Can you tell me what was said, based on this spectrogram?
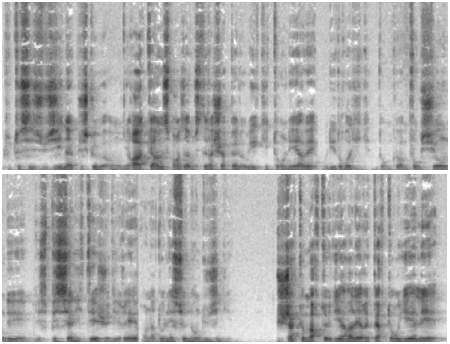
toutes ces usines, hein, puisque on ira à 15, par exemple, c'était la chapellerie qui tournait avec l'hydraulique. Donc, en fonction des spécialités, je dirais, on a donné ce nom d'usinier. Chaque martelière, elle est répertoriée, elle est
